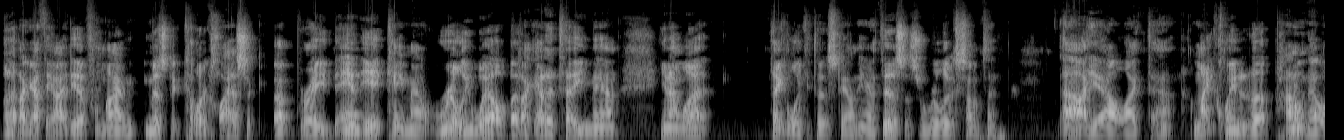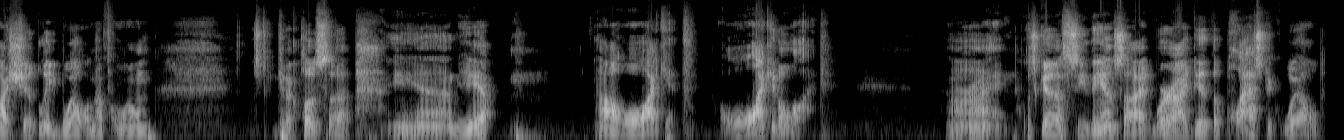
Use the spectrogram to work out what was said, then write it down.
but I got the idea from my Mystic Color Classic upgrade, and it came out really well. But I got to tell you, man, you know what? Take a look at this down here. This is really something. Oh, yeah, I like that. I might clean it up. I don't know. I should leave well enough alone. Let's get a close-up. And, yep, I like it. I like it a lot. All right, let's go see the inside where I did the plastic weld.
